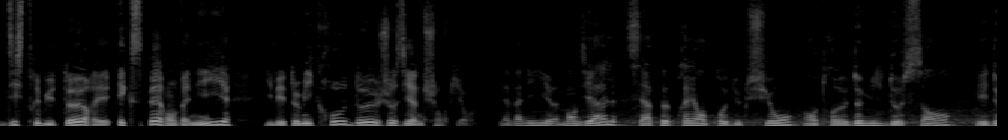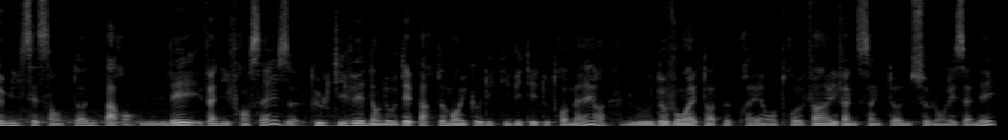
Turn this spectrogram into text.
distributeur et expert en vanille. Il est au micro de Josiane Champion. La vanille mondiale, c'est à peu près en production entre 2200 et 2600 tonnes par an. Les vanilles françaises, cultivées dans nos départements et collectivités d'outre-mer, nous devons être à peu près entre 20 et 25 tonnes selon les années.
